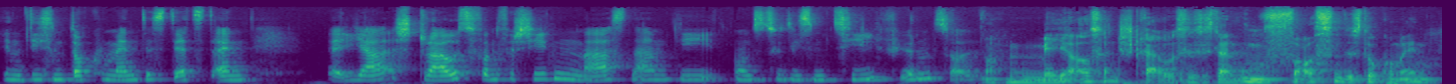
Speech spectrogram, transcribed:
in diesem Dokument ist jetzt ein ja, Strauß von verschiedenen Maßnahmen, die uns zu diesem Ziel führen sollen. Mehr als ein Strauß, es ist ein umfassendes Dokument.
